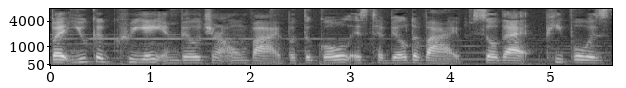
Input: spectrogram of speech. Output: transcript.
But you could create and build your own vibe. But the goal is to build a vibe so that people is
